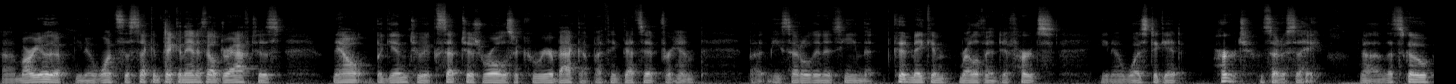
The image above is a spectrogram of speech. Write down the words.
Uh, Mariota, you know, once the second pick in the NFL draft, has now begun to accept his role as a career backup. I think that's it for him but he settled in a team that could make him relevant if Hurts, you know, was to get hurt, so to say. Uh, let's go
